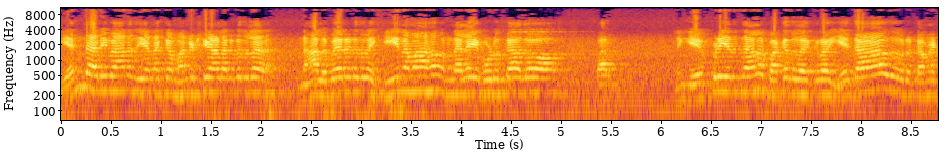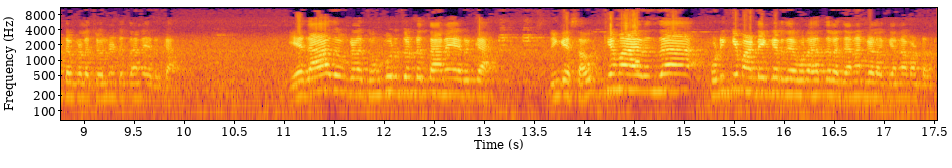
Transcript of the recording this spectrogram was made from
எந்த அறிவானது எனக்கு மனுஷியாளர்களிடத்துல நாலு பேர் இடத்துல ஹீனமாக ஒரு நிலையை கொடுக்காதோ? பார் நீங்க எப்படி இருந்தாலும் பக்கத்துல இருக்கிற ஏதாவது ஒரு கமெண்ட் உங்களை சொல்லிட்டு தானே இருக்கா? ஏதாவது உங்களை துன்புறுத்துட்டு தானே இருக்கா? நீங்க சௌக்கியமா இருந்தா பிடிக்க மாட்டேங்கிறதே உலகத்துல ஜனங்களுக்கு என்ன பண்றது?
